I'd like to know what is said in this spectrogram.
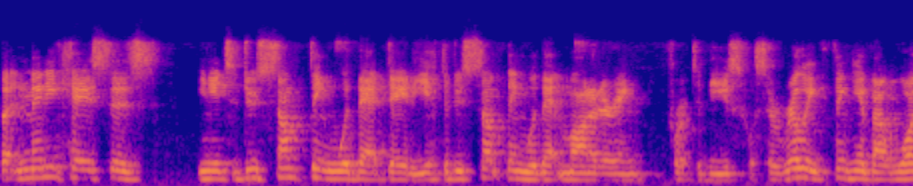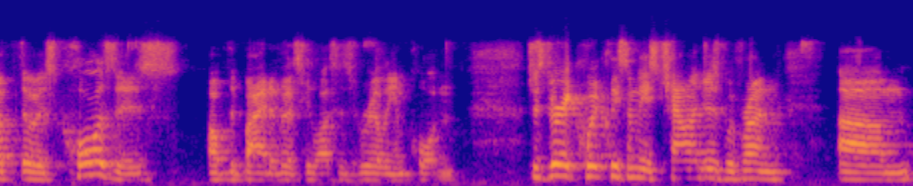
But in many cases, you need to do something with that data. You have to do something with that monitoring for it to be useful. So really thinking about what those causes of the biodiversity loss is really important. Just very quickly, some of these challenges we've run um,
